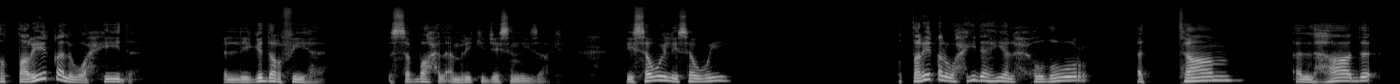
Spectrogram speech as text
الطريقة الوحيدة اللي قدر فيها السباح الأمريكي جيسون ليزاك يسوي اللي يسويه الطريقة الوحيدة هي الحضور التام الهادئ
